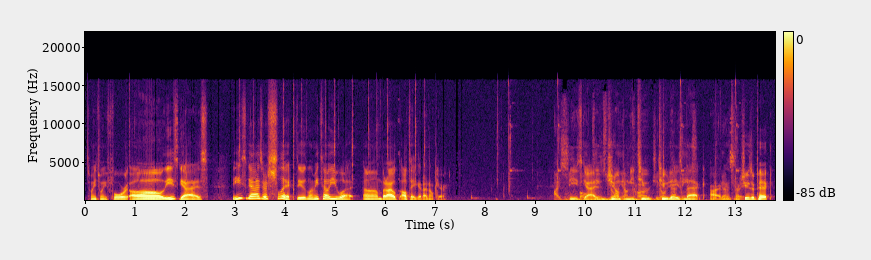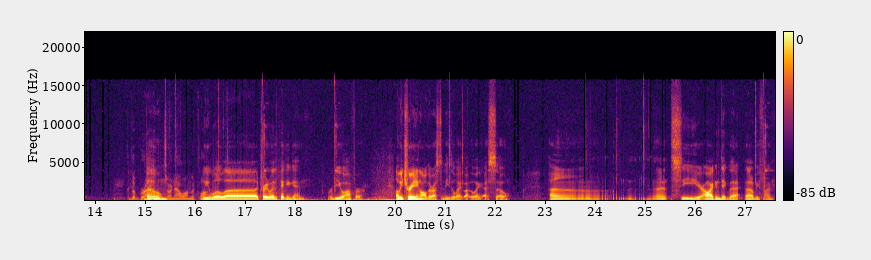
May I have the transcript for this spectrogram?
2024. Oh, these guys. These guys are slick, dude. Let me tell you what. Um, but I'll I'll take it. I don't care. These guys jumping me two two days back. All right, man. So now chooser pick. Boom. We will uh, trade away the pick again. Review offer. I'll be trading all the rest of these away, by the way, guys. So, uh, let's see here. Oh, I can dig that. That'll be fine.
